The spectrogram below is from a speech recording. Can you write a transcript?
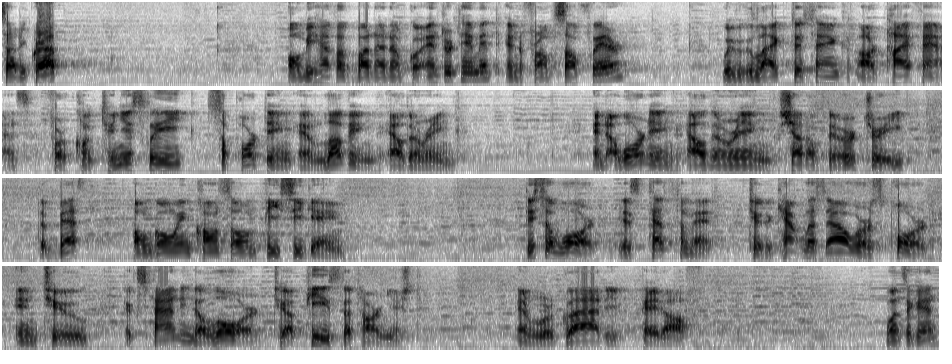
Sadi Krab. On behalf of Bandai Namco Entertainment and From Software, we would like to thank our Thai fans for continuously supporting and loving Elden Ring and awarding Elden Ring Shadow of the Tree the best ongoing console and PC game. This award is testament to the countless hours poured into expanding the lore to appease the tarnished, and we're glad it paid off. Once again,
